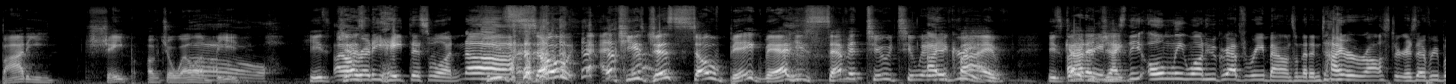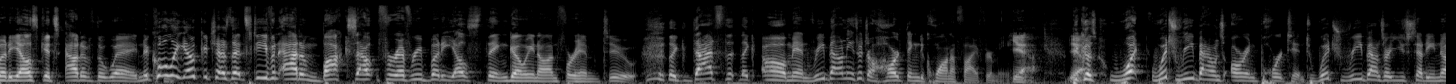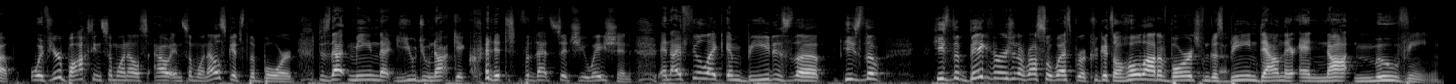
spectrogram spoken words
body shape of Joel Embiid. He's just I already hate this one. No. he's so he's just so big, man. He's 7'2", 285. He's got a He's the only one who grabs rebounds on that entire roster as everybody else gets out of the way. Nikola Jokic has that Steven Adam box out for everybody else thing going on for him too. Like that's the like oh man, rebounding is such a hard thing to quantify for me. yeah, yeah. Because what which rebounds are important? Which rebounds are you setting up? If you're boxing someone else out and someone else gets the board, does that mean that you do not get credit for that situation? And I feel like Embiid is the he's the he's the big version of Russell Westbrook who gets a whole lot of boards from just being down there and not moving.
